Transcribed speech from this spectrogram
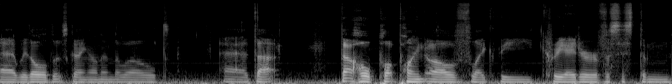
uh, with all that's going on in the world. Uh, that that whole plot point of like the creator of a system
